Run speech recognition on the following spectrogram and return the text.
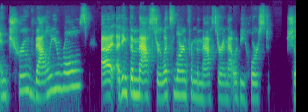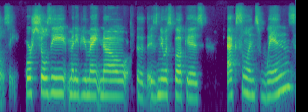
and true value roles. I, I think the master, let's learn from the master, and that would be Horst Schulze. Horst Schulze, many of you might know, uh, his newest book is Excellence Wins.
